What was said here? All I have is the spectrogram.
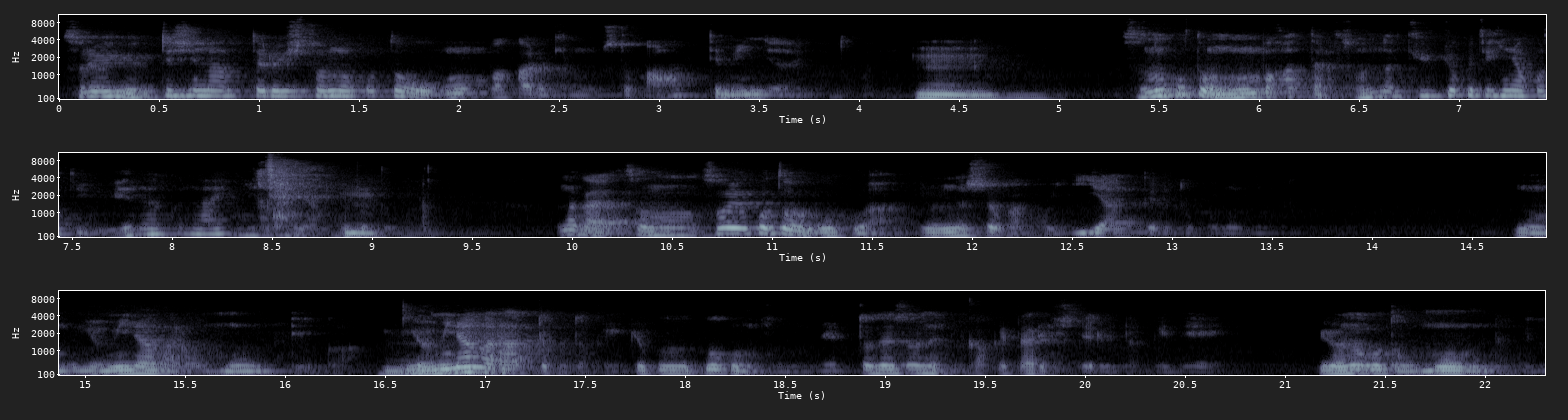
それを言ってしまってる人のことをおもんばかる気持ちとかあってもいいんじゃないかとかね。うん。そのことをおもんばかったらそんな究極的なこと言えなくないみたいなこととか、なんかそのそういうことを僕はいろんな人がこう言い合ってるところの読みながら思うっていうか、うん。読みながらってことは結局僕もそのネットでそういうの見かけたりしてるだけでいろんなことを思うんだけど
